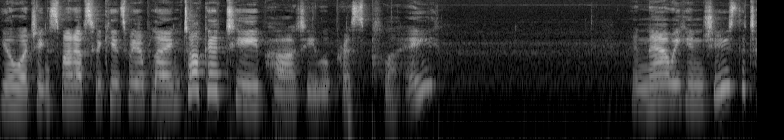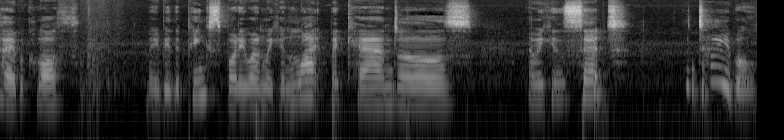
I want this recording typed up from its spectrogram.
You're watching Smart Apps for Kids. We are playing Toca Tea Party. We'll press play. And now we can choose the tablecloth, maybe the pink spotty one. We can light the candles and we can set the table.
